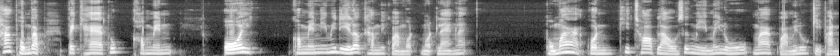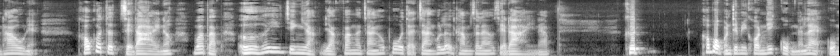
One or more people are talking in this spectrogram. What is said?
ถ้าผมแบบไปแคร์ทุกคอมเมนต์โอ้ยคอมเมนต์นี้ไม่ดีเลิกทำดีกว่าหมดหมดแรงแล้ว ผมว่าคนที่ชอบเราซึ่งมีไม่รู้มากกว่าไม่รู้กี่พันเท่าเนี่ยเขาก็จะเสียดายเนาะว่าแบบเออเฮ้ยจริงอยากอยากฟังอาจารย์เขาพูดแต่อาจารย์เขาเลิกทำซะแล้วเสียดายนะครับคือเขาบอกมันจะมีคนที่กลุ่มนั่นแหละ กลุ่ม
